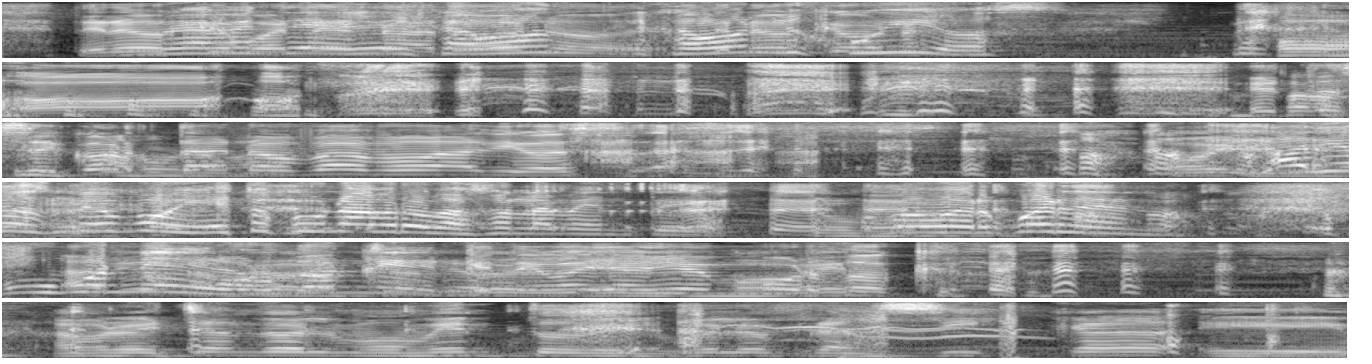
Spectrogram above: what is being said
tenemos que ponernos el a jabón, tono, el jabón los judíos. Oh. Entonces corta, nos vamos, adiós. Oye, Adiós, me voy. Esto fue una broma solamente. No, recuerden. Humor Adiós, negro, humor negro. que te vaya bien. Murdoch. Aprovechando el momento del vuelo de Francisca, eh,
